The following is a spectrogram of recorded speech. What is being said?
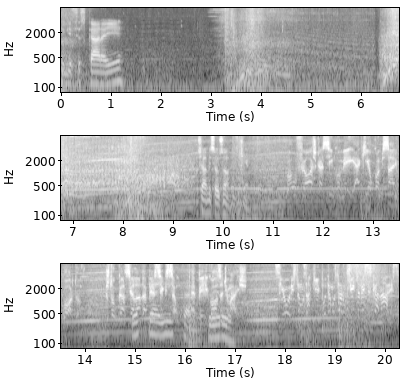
Seguir esses caras aí. Chame seus homens, Jim. Wolf Oscar 56, aqui é o comissário Gordon. Estou cancelando a perseguição. É perigosa demais. Senhor, estamos aqui. Podemos dar um jeito nesses canalhas.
